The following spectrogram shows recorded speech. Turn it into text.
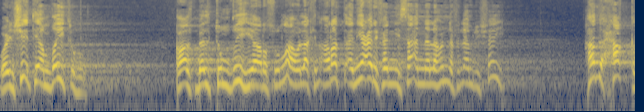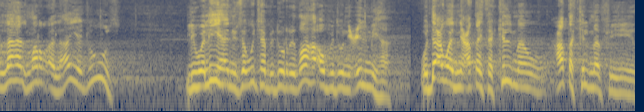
وإن شئت أمضيته. قالت بل تمضيه يا رسول الله ولكن أردت أن يعرف النساء أن لهن في الأمر شيء. هذا حق لها المرأة لا يجوز لوليها أن يزوجها بدون رضاها أو بدون علمها. ودعوى أني اعطيتها كلمة وأعطى كلمة في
